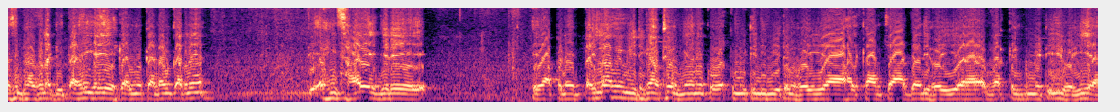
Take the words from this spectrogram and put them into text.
ਅਸੀਂ ਫੈਸਲਾ ਕੀਤਾ ਹੈ ਕਿ ਇਸ ਗੱਲ ਨੂੰ ਕੈਂਡਮ ਕਰ ਰਹੇ ਹਾਂ ਤੇ ਅਸੀਂ ਸਾਰੇ ਜਿਹੜੇ ਇਹ ਆਪਣੇ ਪਹਿਲਾਂ ਵੀ ਮੀਟਿੰਗਾਂ ਉੱਥੇ ਹੁੰਦੀਆਂ ਨੇ ਕੋਰ ਕਮੇਟੀ ਦੀ ਮੀਟਿੰਗ ਹੋਈ ਆ, ਹਲਕਾ ਇੰਚਾਰਜਾਂ ਦੀ ਹੋਈ ਆ ਵਰਕਿੰਗ ਕਮੇਟੀ ਦੀ ਹੋਈ ਆ।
